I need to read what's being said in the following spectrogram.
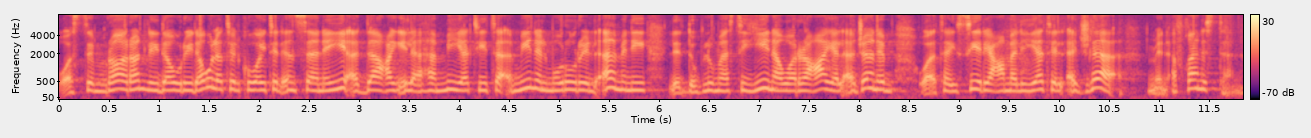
واستمرارا لدور دولة الكويت الإنساني الداعي إلى أهمية تأمين المرور الآمن للدبلوماسيين والرعايا الأجانب وتيسير عمليات الأجلاء من أفغانستان.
